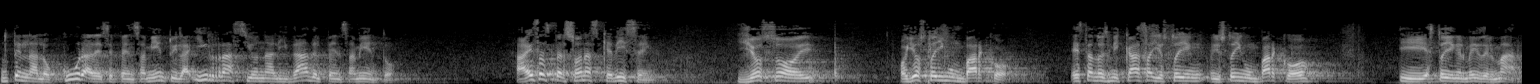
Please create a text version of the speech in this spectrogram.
Noten la locura de ese pensamiento y la irracionalidad del pensamiento. A esas personas que dicen, yo soy o yo estoy en un barco, esta no es mi casa, yo estoy en, yo estoy en un barco y estoy en el medio del mar.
